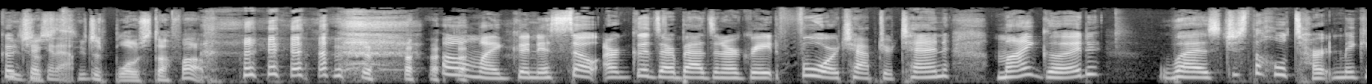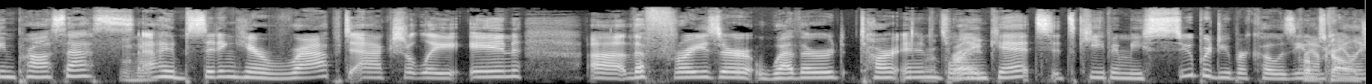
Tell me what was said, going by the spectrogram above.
Go He's check just, it out. He just blows stuff up. oh my goodness. So our goods, our bads, and our great for chapter 10. My good was just the whole tartan making process. Mm-hmm. I'm sitting here wrapped actually in uh, the Fraser weathered tartan That's right. blanket. It's keeping me super duper cozy. From and I'm feeling-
